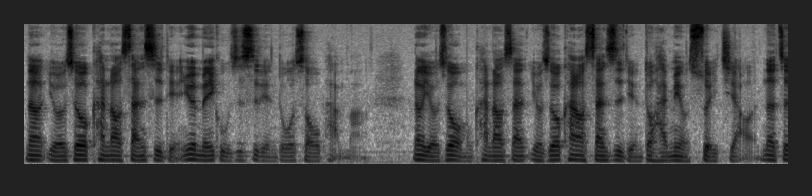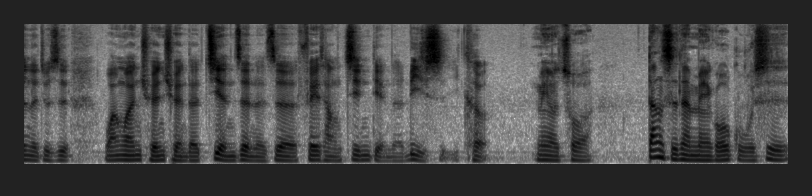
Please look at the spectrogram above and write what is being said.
那有的时候看到三四点，因为美股是四点多收盘嘛。那有时候我们看到三，有时候看到三四点都还没有睡觉，那真的就是完完全全的见证了这非常经典的历史一刻。没有错，当时的美国股市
